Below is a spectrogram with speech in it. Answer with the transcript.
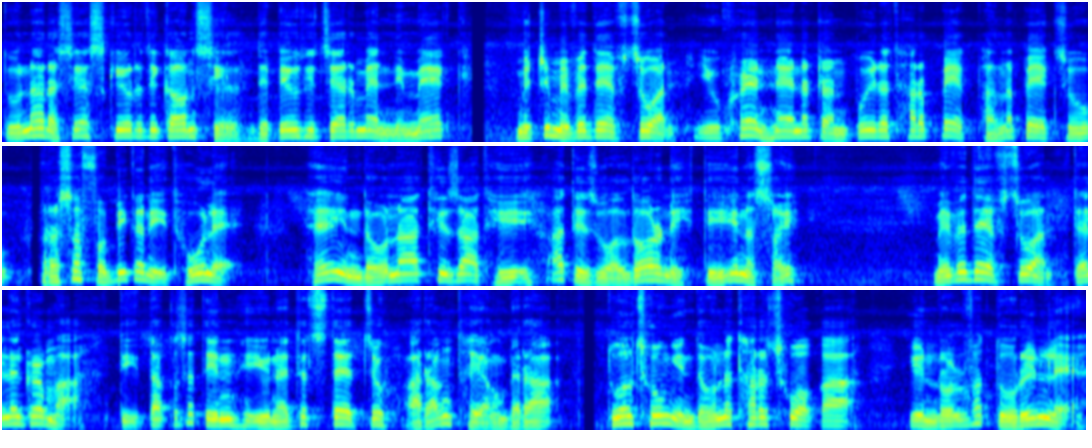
tuna Russia Security Council Deputy Chairman Nimek Mitri Medvedev chuan Ukraine ne na tran pui ra thar pek phalna pek chu Russophobic ani thule he indona thi zat hi ati zual dor ni ti in a sei Medvedev chuan Telegram a ti tak zatin United States chu arang thayang bera. Tual chung in na thar chuaka in rol va turin le.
